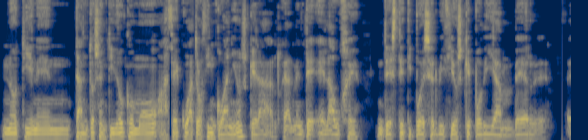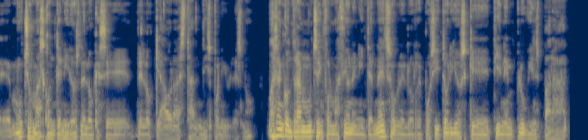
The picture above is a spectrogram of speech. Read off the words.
no tienen tanto sentido como hace 4 o 5 años, que era realmente el auge de este tipo de servicios que podían ver eh, muchos más contenidos de lo que se, de lo que ahora están disponibles, ¿no? Vas a encontrar mucha información en internet sobre los repositorios que tienen plugins para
